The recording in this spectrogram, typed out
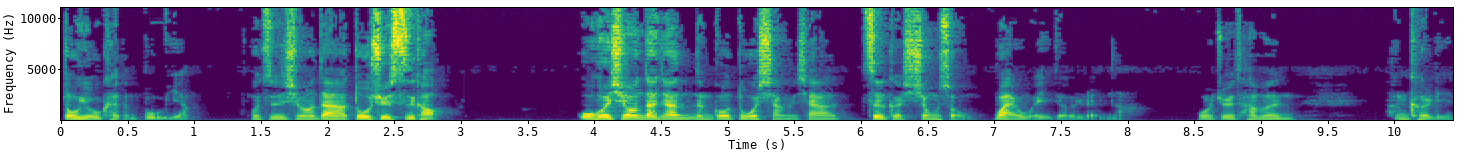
都有可能不一样。我只是希望大家多去思考。我会希望大家能够多想一下这个凶手外围的人啊，我觉得他们很可怜。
